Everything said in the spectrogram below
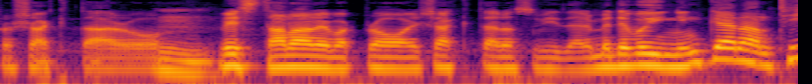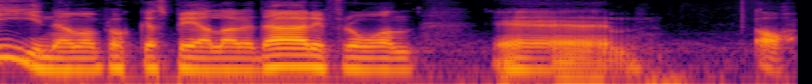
från Shakhtar och mm. visst han hade varit bra i Shakhtar och så vidare. Men det var ju ingen garanti när man plockar spelare därifrån. Eh, ja,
